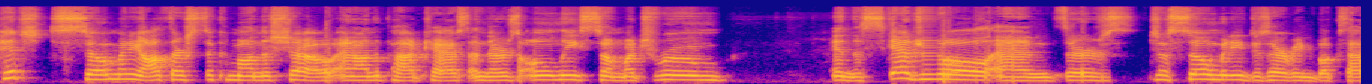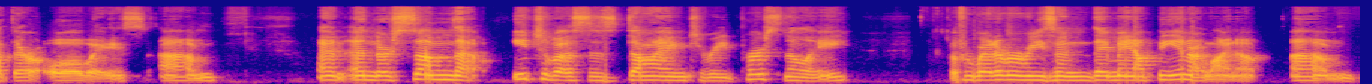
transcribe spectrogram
pitched so many authors to come on the show and on the podcast, and there's only so much room in the schedule, and there's just so many deserving books out there always. Um, and and there's some that each of us is dying to read personally, but for whatever reason, they may not be in our lineup. Um,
